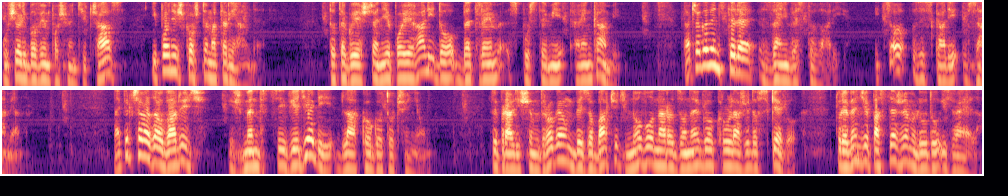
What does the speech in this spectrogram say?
Musieli bowiem poświęcić czas i ponieść koszty materialne. Do tego jeszcze nie pojechali do Betlejem z pustymi rękami. Dlaczego więc tyle zainwestowali i co zyskali w zamian? Najpierw trzeba zauważyć, iż mędrcy wiedzieli, dla kogo to czynią. Wybrali się w drogę, by zobaczyć nowonarodzonego króla żydowskiego, który będzie pasterzem ludu Izraela.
